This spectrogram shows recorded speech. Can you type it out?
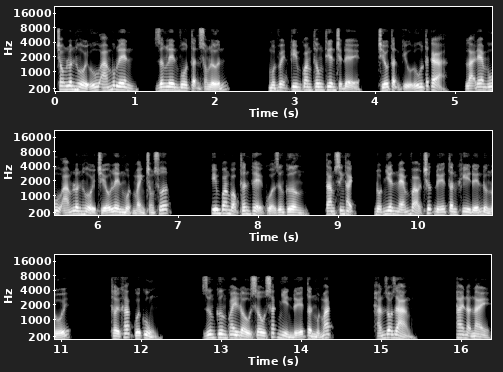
Trong luân hồi u ám bốc lên, dâng lên vô tận sóng lớn. Một vệ kim quang thông thiên triệt để, chiếu tận cửu u tất cả, lại đem u ám luân hồi chiếu lên một mảnh trong suốt. Kim quang bọc thân thể của dương cương, tam sinh thạch, đột nhiên ném vào trước đế tân khi đến đường nối. Thời khắc cuối cùng dương cương quay đầu sâu sắc nhìn đế tân một mắt. Hắn rõ ràng, hai nạn này,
